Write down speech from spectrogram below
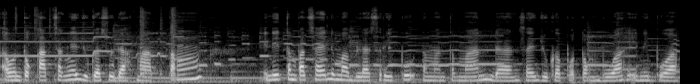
uh, untuk kacangnya juga sudah mateng. Ini tempat saya 15.000 teman-teman. Dan saya juga potong buah. Ini buah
